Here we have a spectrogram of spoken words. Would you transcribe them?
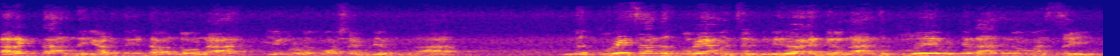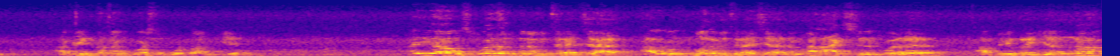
கரெக்டா அந்த இடத்துக்கிட்ட வந்தோம்னா எங்களோட கோஷம் எப்படி இருந்ததுன்னா இந்த துறை சார்ந்த துறை அமைச்சருக்கு நிர்வாகம் தெரியலனா இந்த துறையை விட்டு ராஜினாமா செய் அப்படின்னு தான் நாங்கள் கோஷம் போட்டோம் அங்கேயே. ஐயோ அவர் சுகாதாரத்துறை அமைச்சராச்சா அவர் வந்து முதலமைச்சராச்சா நம்ம மேலே ஆக்ஷன் எடுப்பாரு அப்படின்ற எண்ணம்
